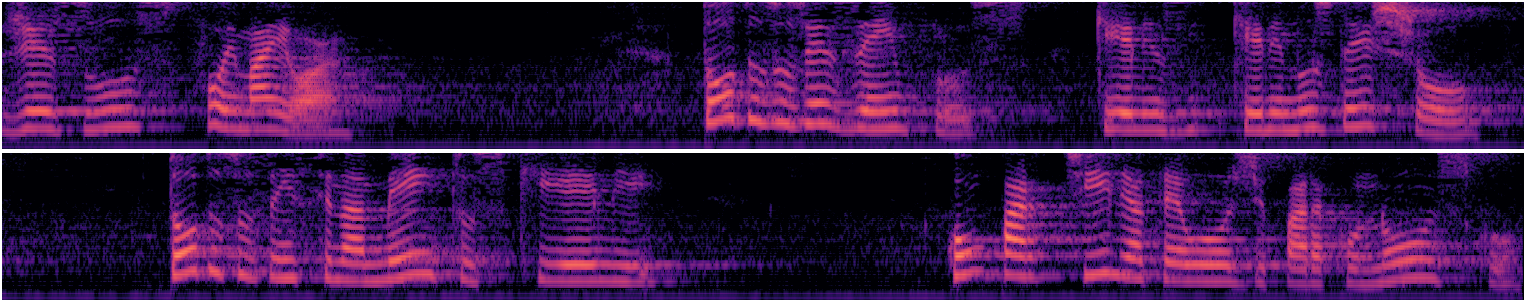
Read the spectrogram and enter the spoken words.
Jesus foi maior. Todos os exemplos que ele, que ele nos deixou, todos os ensinamentos que ele compartilha até hoje para conosco,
